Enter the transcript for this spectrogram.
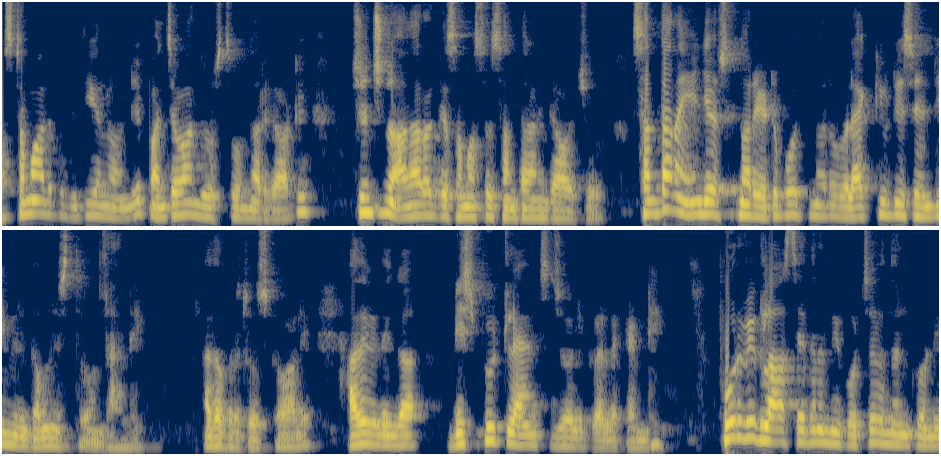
అష్టమాధిపతి ద్వితీయంలో ఉండి పంచమాన్ని చూస్తూ ఉన్నారు కాబట్టి చిన్న చిన్న అనారోగ్య సమస్యలు సంతానానికి కావచ్చు. సంతానం ఏం చేస్తున్నారు? ఎటుపోతున్నారు వాళ్ళ యాక్టివిటీస్ ఏంటి? మీరు గమనిస్తూ ఉండాలి. అదొకటి చూసుకోవాలి. అదేవిధంగా డిస్ప్యూట్ ల్యాండ్స్ జోలికి వెళ్ళకండి. పూర్వీకుల ఆస్తి ఏదైనా మీకు వచ్చేది ఉందనుకోండి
